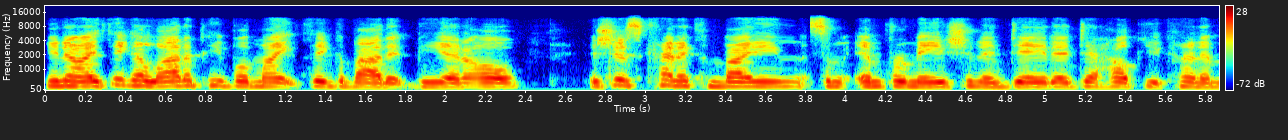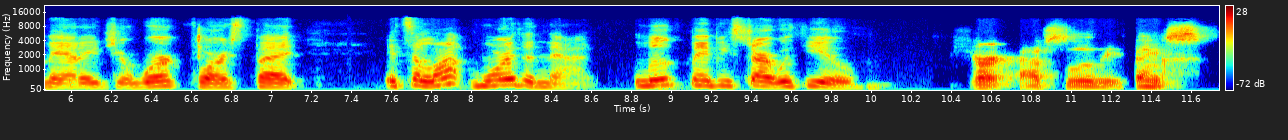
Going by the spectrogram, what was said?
You know i think a lot of people might think about it being oh it's just kind of combining some information and data to help you kind of manage your workforce but it's a lot more than that. Luke maybe start with you. Sure absolutely. Thanks.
